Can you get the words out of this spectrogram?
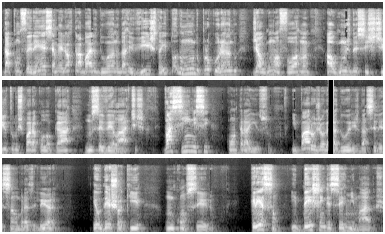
da conferência, melhor trabalho do ano da revista e todo mundo procurando de alguma forma alguns desses títulos para colocar no CV Lattes. Vacine-se contra isso. E para os jogadores da seleção brasileira, eu deixo aqui um conselho: cresçam e deixem de ser mimados.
